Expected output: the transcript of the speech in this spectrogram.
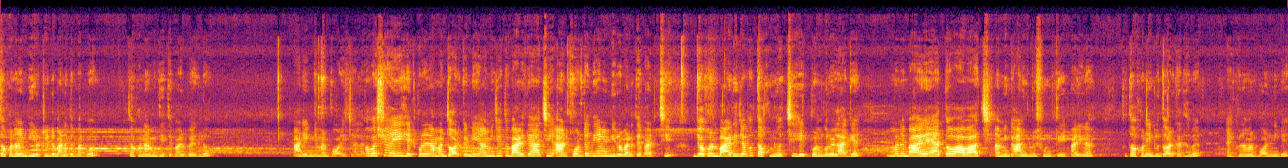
তখন আমি ভিডিও টিডিও বানাতে পারব, তখন আমি দিতে পারব এগুলো। আর এমনি আমার বডি চালা অবশ্যই এই হেডফোনের আমার দরকার নেই। আমি যেহেতু বাড়িতে আছি, আর ফোনটা দিয়ে আমি ভিডিও বানাতে পারছি। যখন বাইরে যাব, তখন হচ্ছে হেডফোনগুলো লাগে। মানে বাইরে এত আওয়াজ, আমি গানগুলো শুনতেই পারি না। তো তখন একটু দরকার হবে। এখন আমার বর নিবে।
